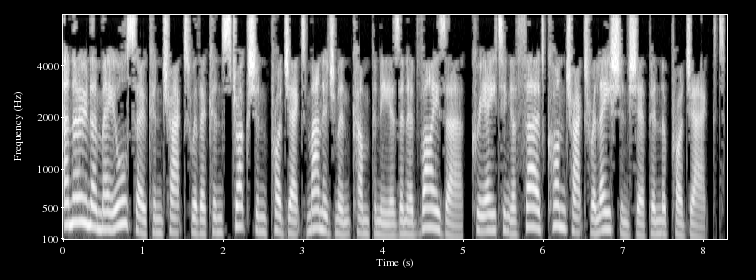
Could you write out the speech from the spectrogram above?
An owner may also contract with a construction project management company as an advisor, creating a third contract relationship in the project.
